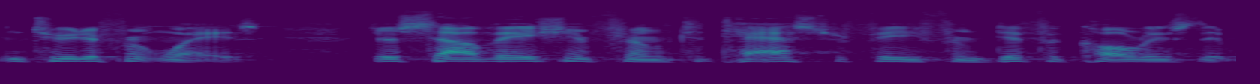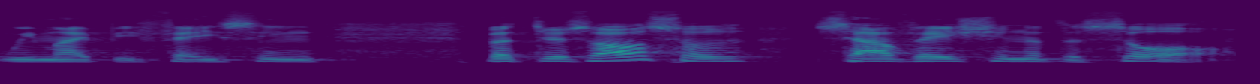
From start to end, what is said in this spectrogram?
in two different ways. There's salvation from catastrophe, from difficulties that we might be facing, but there's also salvation of the soul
